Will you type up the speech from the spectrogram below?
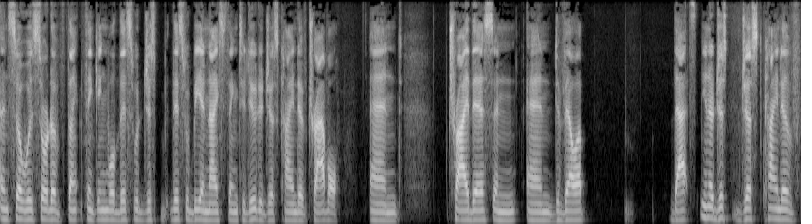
And so was sort of th- thinking, well, this would just this would be a nice thing to do to just kind of travel and try this and and develop that you know just just kind of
